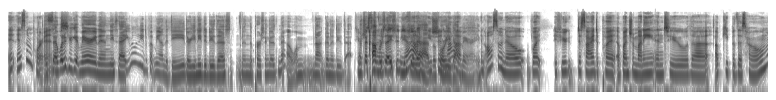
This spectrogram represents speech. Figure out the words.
It is important. So what if you get married and you say, you really need to put me on the deed or you need to do this? And the person goes, no, I'm not going to do that. You're That's a just gonna- conversation you Yeah, should have had you should before you got married. And also know what if you decide to put a bunch of money into the upkeep of this home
